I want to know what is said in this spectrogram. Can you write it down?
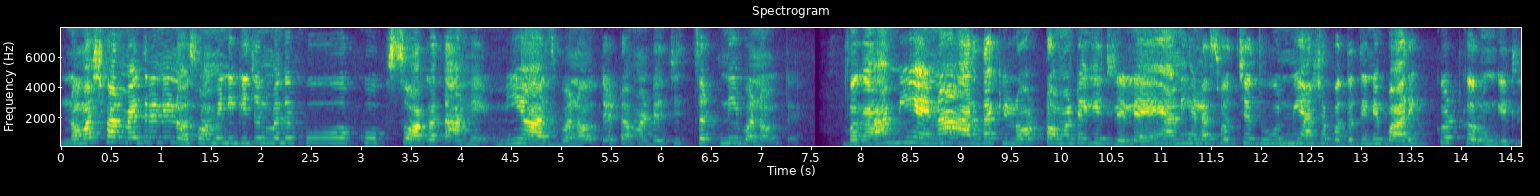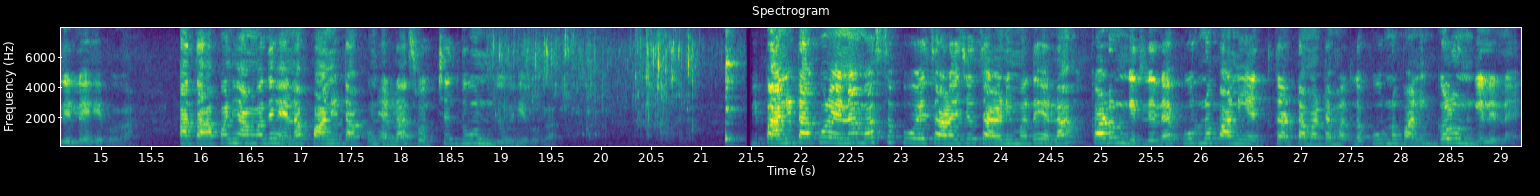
नमस्कार मैत्रिणीनो स्वामिनी किचनमध्ये खूप खूप स्वागत आहे. मी आज बनवते टमाट्याची चटणी बनवते. बघा मी आहे ना अर्धा किलो टोमॅटे घेतलेले आहे आणि ह्याला स्वच्छ धुवून मी अशा पद्धतीने बारीक कट करून घेतलेले आहे बघा. आता आपण ह्यामध्ये आहे ना पाणी टाकून ह्याला स्वच्छ धुवून घेऊ हे बघा. पाणी टाकून आहे ना मस्त पोहे चाळायच्या चाळणीमध्ये ह्याला काढून घेतलेलं आहे. पूर्ण पाणी या टमाट्यामधलं पूर्ण पाणी गळून गेलेलं आहे.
